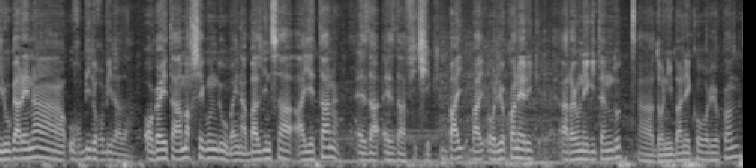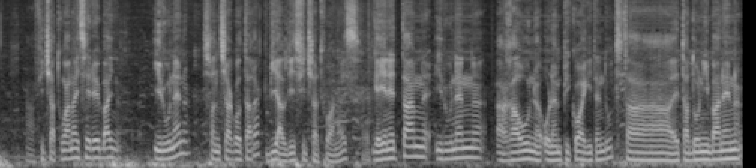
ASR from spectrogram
irugarena urbil urbila da. Ogoi eta amar segundu, baina baldintza haietan ez da, ez da fitxik. Bai, bai, oriokon erik arraun egiten dut, uh, Donibaneko oriokon, fitxatua naiz ere bain irunen, Santiago Tarak, bi aldiz fitxatua naiz. Gehienetan irunen arraun olimpikoa egiten dut, ta, eta doni banen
